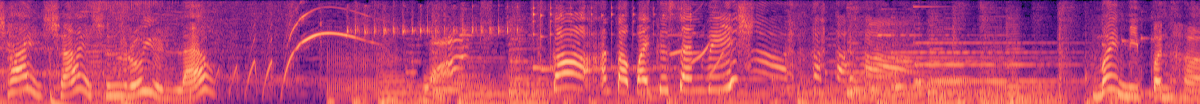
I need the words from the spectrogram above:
ใช่ใช่ฉันรู้อยู่แล้ว What? ก็อันต่อไปคือแซนด์วิช ไม่มีปัญหา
